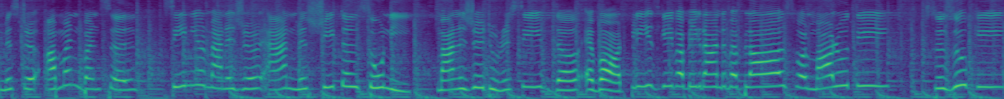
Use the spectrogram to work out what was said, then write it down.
Mr. Aman Bansal, Senior Manager and Ms. Sheetal Soni, Manager to receive the award. Please give a big round of applause for Maruti Suzuki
